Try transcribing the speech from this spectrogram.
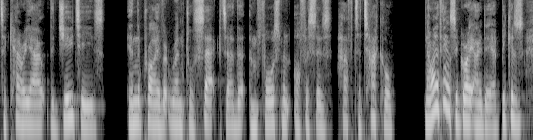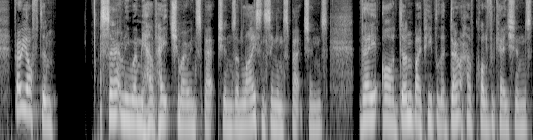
to carry out the duties in the private rental sector that enforcement officers have to tackle. Now, I think it's a great idea because very often certainly when we have HMO inspections and licensing inspections, they are done by people that don't have qualifications.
